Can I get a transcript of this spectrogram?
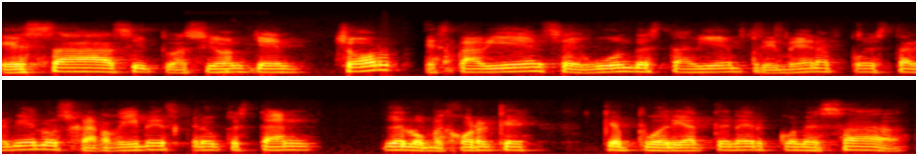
esa situación en short está bien, segunda está bien, primera puede estar bien, los jardines creo que están de lo mejor que, que podría tener con esa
